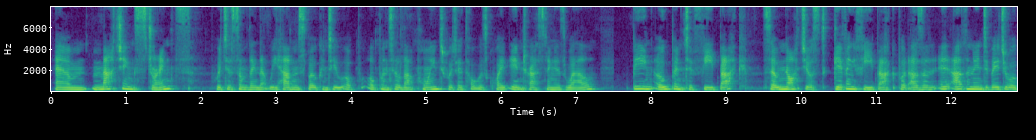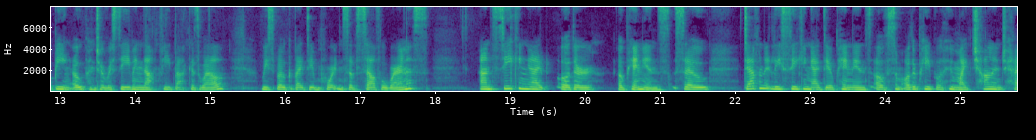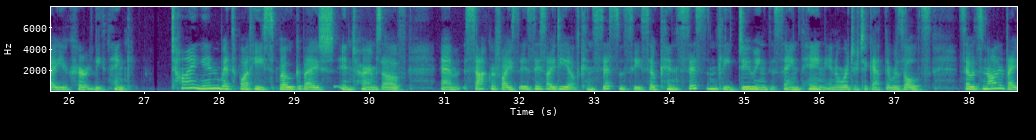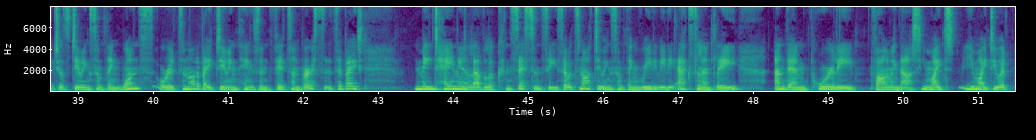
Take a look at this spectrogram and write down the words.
um, matching strengths, which is something that we hadn't spoken to up, up until that point, which I thought was quite interesting as well. Being open to feedback, so not just giving feedback, but as an as an individual being open to receiving that feedback as well. we spoke about the importance of self awareness and seeking out other opinions. So, definitely seeking out the opinions of some other people who might challenge how you currently think. Tying in with what he spoke about in terms of um, sacrifice is this idea of consistency. So, consistently doing the same thing in order to get the results. So, it's not about just doing something once or it's not about doing things in fits and bursts. It's about maintaining a level of consistency. So, it's not doing something really, really excellently and then poorly following that. You might you might do it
